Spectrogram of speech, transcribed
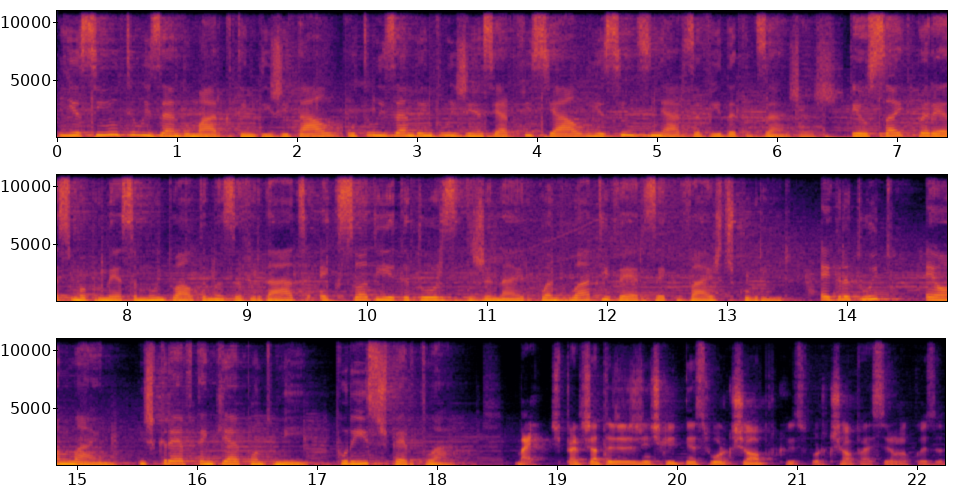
E assim, utilizando o marketing digital, utilizando a inteligência artificial e assim desenhares a vida que desejas. Eu sei que parece uma promessa muito alta, mas a verdade é que só dia 14 de janeiro, quando lá tiveres, é que vais descobrir. É gratuito, é online. Inscreve-te em que.me, por isso espero-te lá. Bem, espero que já estejas inscrito nesse workshop, porque esse workshop vai ser uma coisa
